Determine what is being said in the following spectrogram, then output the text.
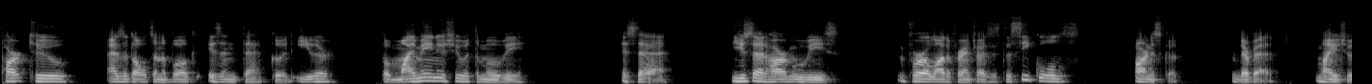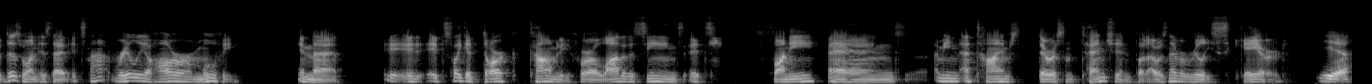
part two, as adults in the book, isn't that good either. But my main issue with the movie is that you said horror movies for a lot of franchises, the sequels aren't as good. They're bad. My issue with this one is that it's not really a horror movie in that it, it's like a dark comedy for a lot of the scenes. It's funny and I mean at times there was some tension, but I was never really scared. Yeah.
